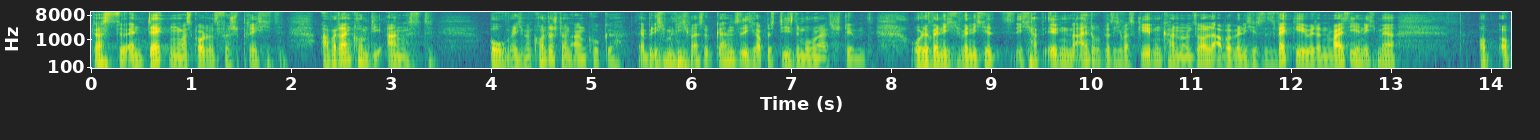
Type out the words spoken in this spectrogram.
das zu entdecken, was Gott uns verspricht. Aber dann kommt die Angst. Oh, wenn ich meinen Kontostand angucke, dann bin ich mir nicht mal so ganz sicher, ob das diesen Monat stimmt. Oder wenn ich, wenn ich jetzt, ich habe irgendeinen Eindruck, dass ich was geben kann und soll, aber wenn ich jetzt das weggebe, dann weiß ich nicht mehr, ob, ob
